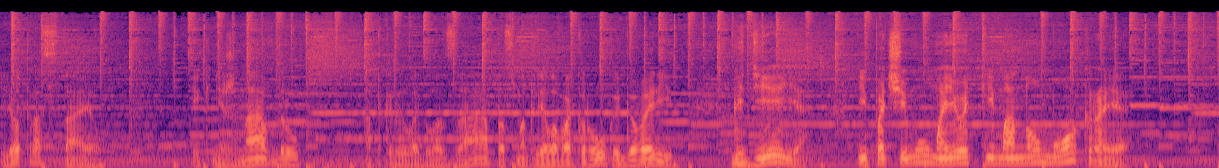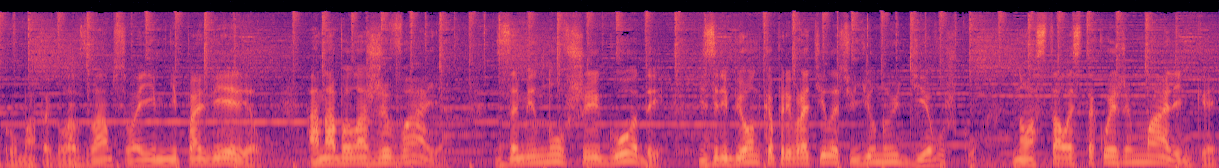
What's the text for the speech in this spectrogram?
Лед растаял. И княжна вдруг открыла глаза, посмотрела вокруг и говорит, «Где я? И почему мое кимоно мокрое?» Румата глазам своим не поверил. Она была живая — за минувшие годы из ребенка превратилась в юную девушку, но осталась такой же маленькой.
